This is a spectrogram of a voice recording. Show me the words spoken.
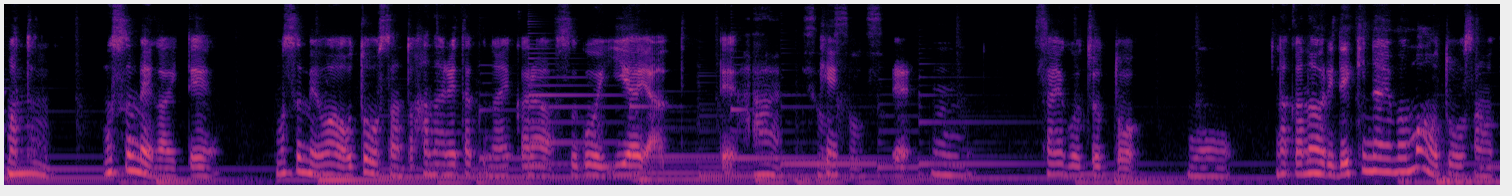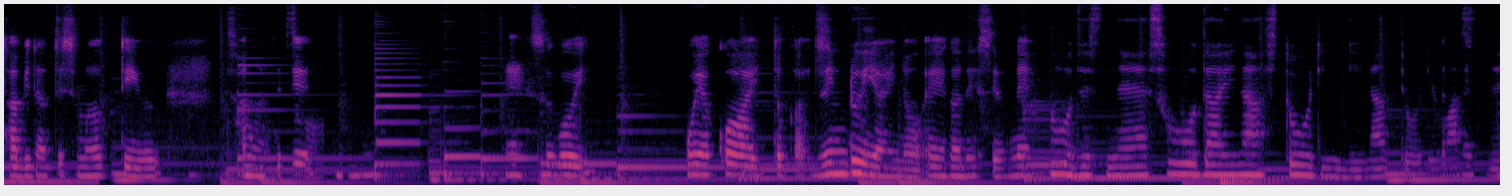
またうん。娘がいて娘はお父さんと離れたくないからすごい嫌やって言ってはい、そうそうん、最後ちょっともう仲直りできないままお父さんは旅立ってしまうっていう話でね、すごい親子愛とか人類愛の映画ですよね。そうですね。壮大なストーリーになっておりますね。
